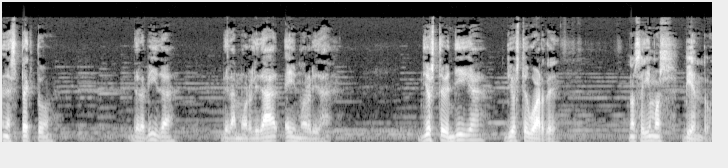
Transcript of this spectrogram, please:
en aspecto de la vida, de la moralidad e inmoralidad. Dios te bendiga, Dios te guarde. Nos seguimos viendo.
